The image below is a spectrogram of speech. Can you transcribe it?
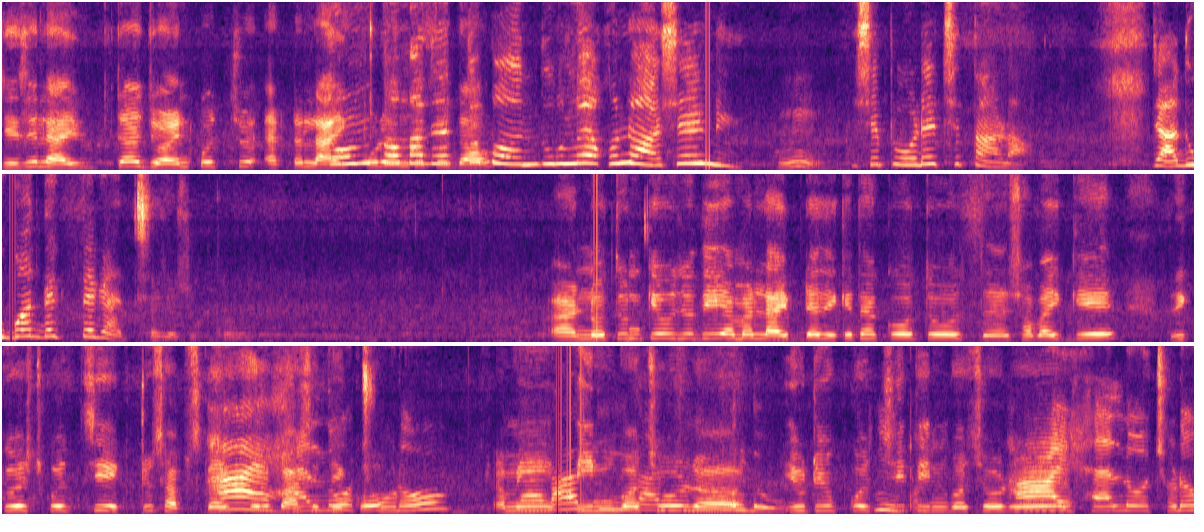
যে যে লাইভটা জয়েন করছ একটা লাইক করে তো দাও। বন্ধুগুলো এখনও আসেনি। হুম। এসে পড়েছে তারা। জাদুঘর দেখতে গেছে। আচ্ছা। আর নতুন কেউ যদি আমার লাইভটা দেখে থাকো তো সবাইকে রিকোয়েস্ট করছি একটু সাবস্ক্রাইব করে পাশে থেকো। আমি তিন বছর ইউটিউব করছি তিন বছর হ্যালো ছোড়ো।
